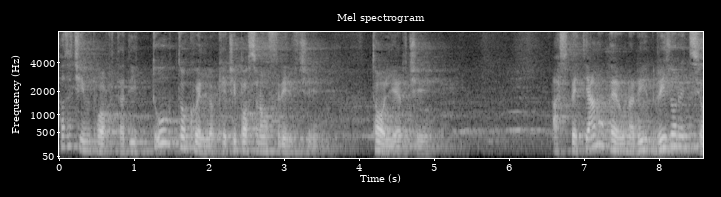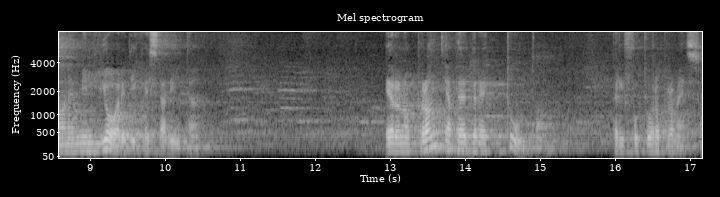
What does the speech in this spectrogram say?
Cosa ci importa di tutto quello che ci possono offrirci, toglierci? Aspettiamo per una risurrezione migliore di questa vita erano pronti a perdere tutto per il futuro promesso.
